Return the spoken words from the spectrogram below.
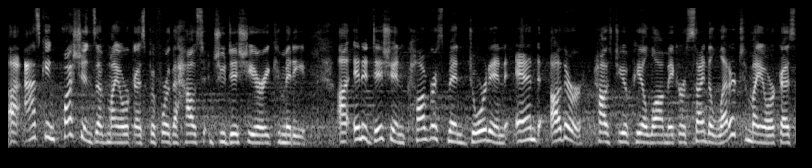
uh, asking questions of Mayorkas before the House Judiciary Committee. Uh, in addition, Congressman Jordan and other House GOP lawmakers signed a letter to Mayorkas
